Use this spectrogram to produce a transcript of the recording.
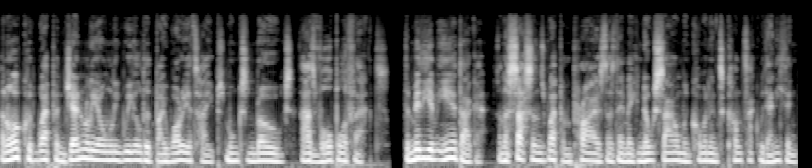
an awkward weapon generally only wielded by warrior types, monks and rogues that has vorpal effects. The Medium Ear Dagger, an assassin's weapon prized as they make no sound when coming into contact with anything.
